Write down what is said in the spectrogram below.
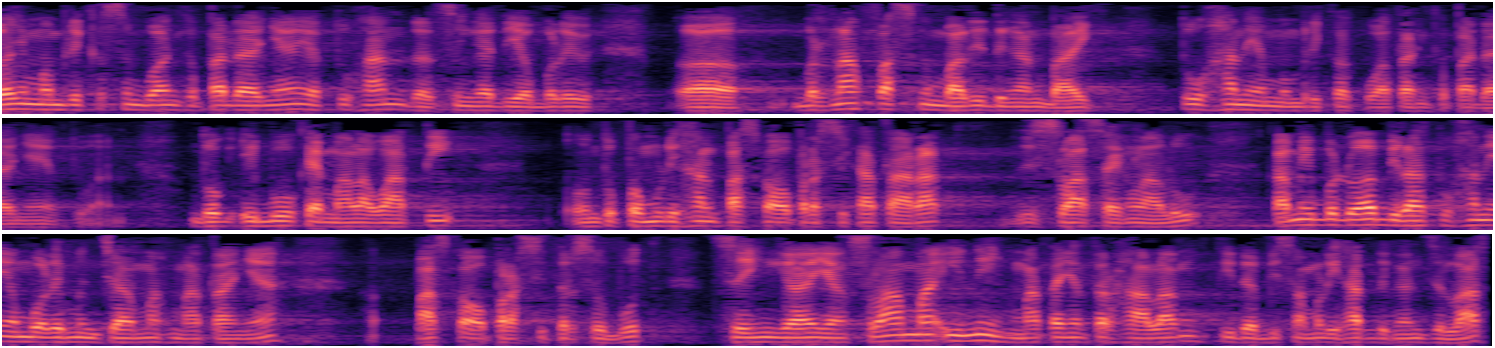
Tuhan yang memberi kesembuhan kepadanya ya Tuhan dan sehingga dia boleh uh, bernafas kembali dengan baik. Tuhan yang memberi kekuatan kepadanya ya Tuhan. Untuk Ibu Kemalawati untuk pemulihan pasca operasi katarak di Selasa yang lalu, kami berdoa bila Tuhan yang boleh menjamah matanya pasca operasi tersebut sehingga yang selama ini matanya terhalang tidak bisa melihat dengan jelas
